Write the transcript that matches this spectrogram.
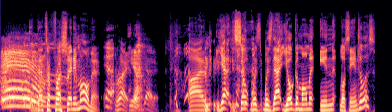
That's a frustrating moment. Yeah. Right. Yeah. I get it. Um, yeah. So was was that yoga moment in Los Angeles?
